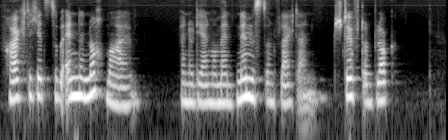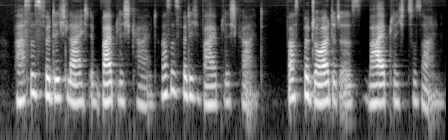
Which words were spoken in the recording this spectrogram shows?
frage ich dich jetzt zu Ende nochmal, wenn du dir einen Moment nimmst und vielleicht einen Stift und Block. Was ist für dich leicht Weiblichkeit? Was ist für dich Weiblichkeit? Was bedeutet es, weiblich zu sein?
